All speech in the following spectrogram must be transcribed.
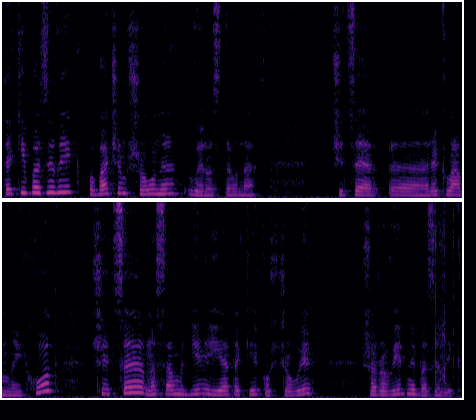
такий базилик. Побачимо, що воно виросте у нас. Чи це е, рекламний ход, чи це на самом ділі є такий кущовий шаровидний базилик.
